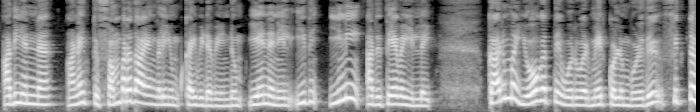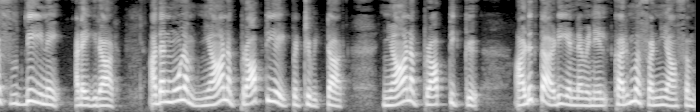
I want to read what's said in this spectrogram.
அது என்ன? அனைத்து சம்பிரதாயங்களையும் கைவிட வேண்டும். ஏனெனில் இது இனி அது தேவையில்லை. கர்ம யோகத்தை ஒருவர் மேற்கொள்ளும் பொழுது சித்த சுத்தியினை அடைகிறார். அதன் மூலம் ஞான பிராப்தியை பெற்றுவிட்டார். ஞான பிராப்திக்கு அடுத்த அடி என்னவெனில் கர்ம சந்நியாசம்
